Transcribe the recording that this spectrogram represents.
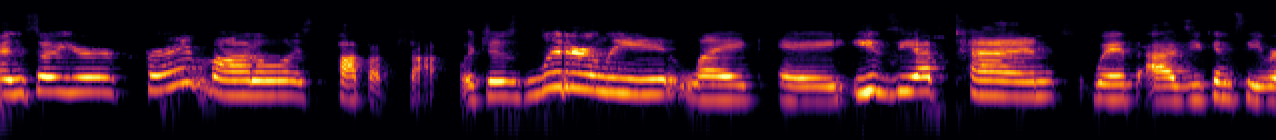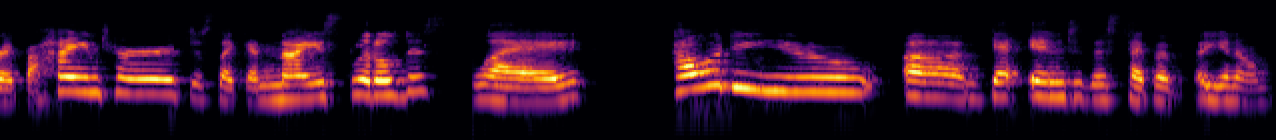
And so your current model is pop-up shop, which is literally like a easy up tent with, as you can see right behind her, just like a nice little display. How do you uh, get into this type of, uh, you know,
